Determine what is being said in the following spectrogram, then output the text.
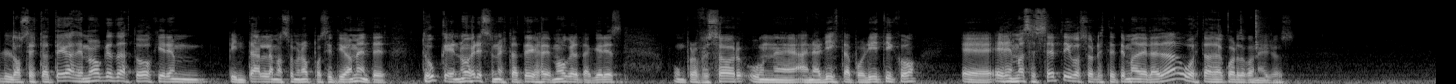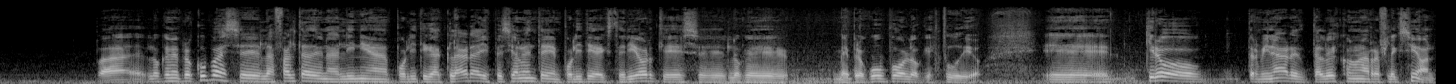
los estrategas demócratas todos quieren pintarla más o menos positivamente. Tú que no eres un estratega demócrata, que eres un profesor, un eh, analista político, eh, ¿eres más escéptico sobre este tema de la edad o estás de acuerdo con ellos? Lo que me preocupa es eh, la falta de una línea política clara y especialmente en política exterior, que es lo que me preocupo, lo que estudio. quiero terminar tal vez con una reflexión.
